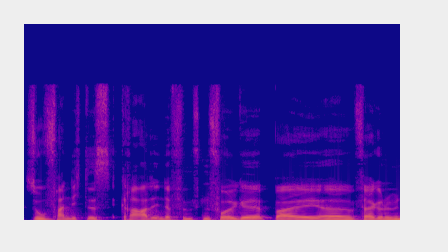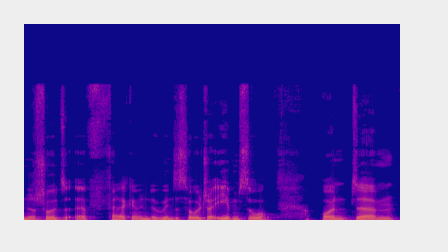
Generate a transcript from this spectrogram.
so fand ich das gerade in der fünften Folge bei äh, Falcon, and Winter Soldier, äh, Falcon and the Winter Soldier ebenso. Und ähm,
